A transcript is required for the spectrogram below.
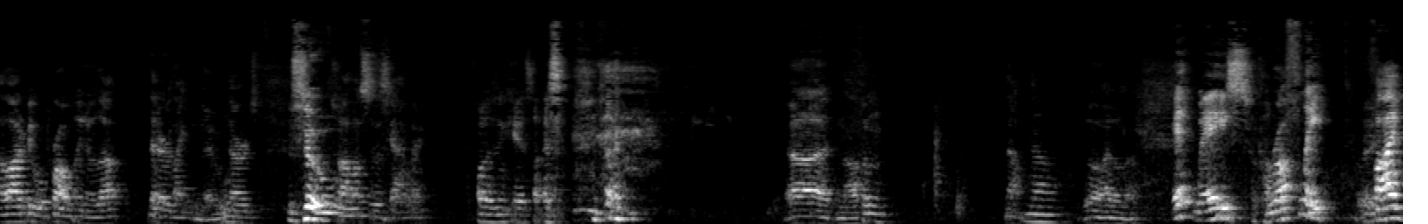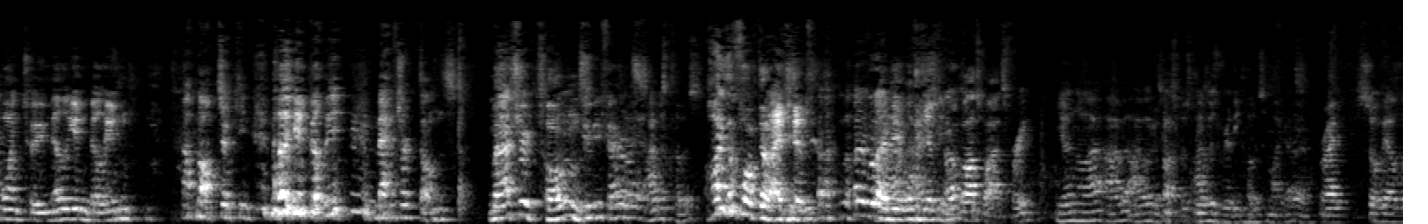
A lot of people probably know that that are like No. nerds. So, So how much does the sky weigh? Thousand K size. uh, nothing. No. No. Well, I don't know. It weighs roughly 5.2 million billion. I'm not joking. Million billion metric tons. Metric tons. To be fair, I, I was close. How the fuck did I get that? How would I be able to get Well, that's why it's free, Yeah, no, I, I, I would have. supposed to I was really close in my guess. right? Sohail,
